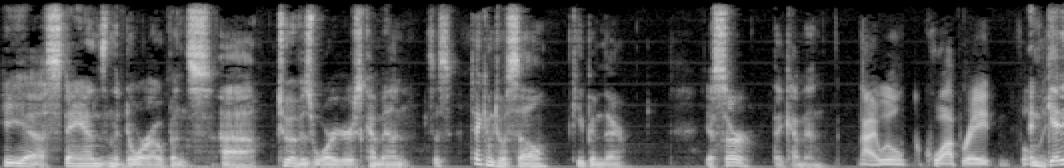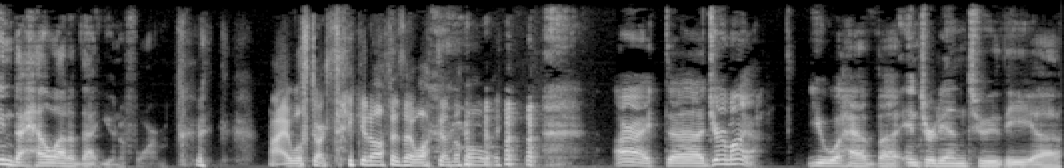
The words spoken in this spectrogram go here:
He uh, stands and the door opens. Uh, two of his warriors come in. Says, "Take him to a cell. Keep him there." Yes, sir. They come in I will cooperate fully. and get him the hell out of that uniform. I will start to take it off as I walk down the hallway. All right, uh, Jeremiah, you have uh, entered into the uh,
